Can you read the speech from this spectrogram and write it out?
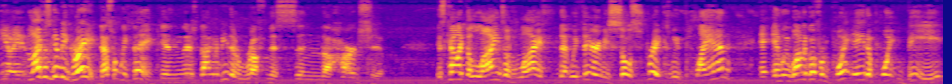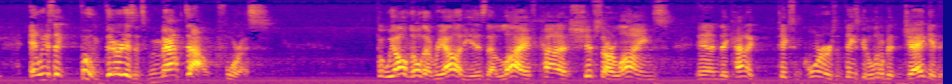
you know, life is going to be great. That's what we think, and there's not going to be the roughness and the hardship. It's kind of like the lines of life that we think are going to be so straight because we plan and, and, we want to go from point A to point B, and we just think, boom, there it is. It's mapped out for us. But we all know that reality is that life kind of shifts our lines and they kind of take some corners and things get a little bit jagged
